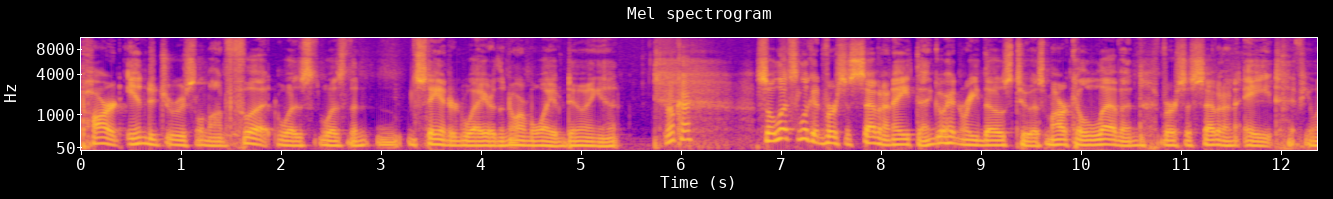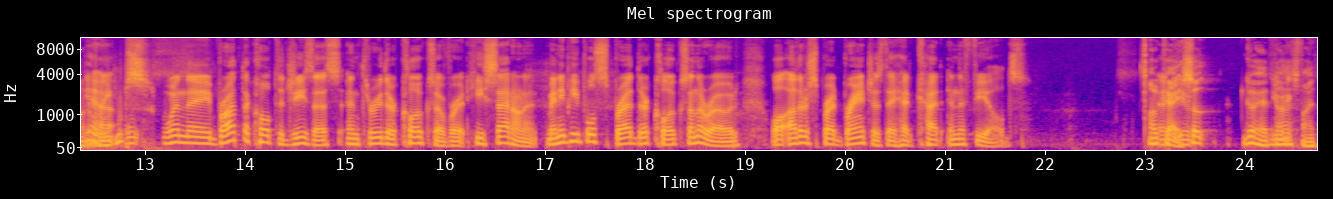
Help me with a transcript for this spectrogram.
part into Jerusalem on foot was was the standard way or the normal way of doing it. Okay. So let's look at verses seven and eight. Then go ahead and read those to us. Mark eleven, verses seven and eight. If you want to Yeah. read. Oops. When they brought the colt to Jesus and threw their cloaks over it, he sat on it. Many people spread their cloaks on the road, while others spread branches they had cut in the fields. Okay, you- so go ahead. No, that's fine.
